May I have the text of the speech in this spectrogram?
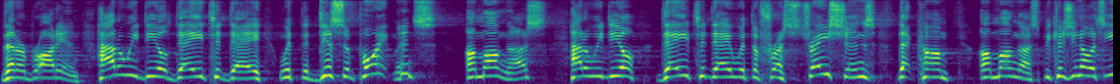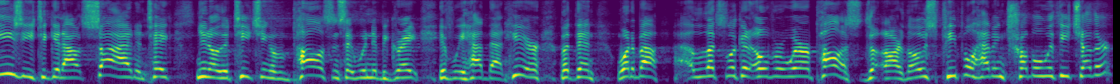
that are brought in? How do we deal day to day with the disappointments among us how do we deal day to day with the frustrations that come among us? Because you know, it's easy to get outside and take, you know, the teaching of Apollos and say, wouldn't it be great if we had that here? But then what about, uh, let's look at over where Apollos. Are those people having trouble with each other?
